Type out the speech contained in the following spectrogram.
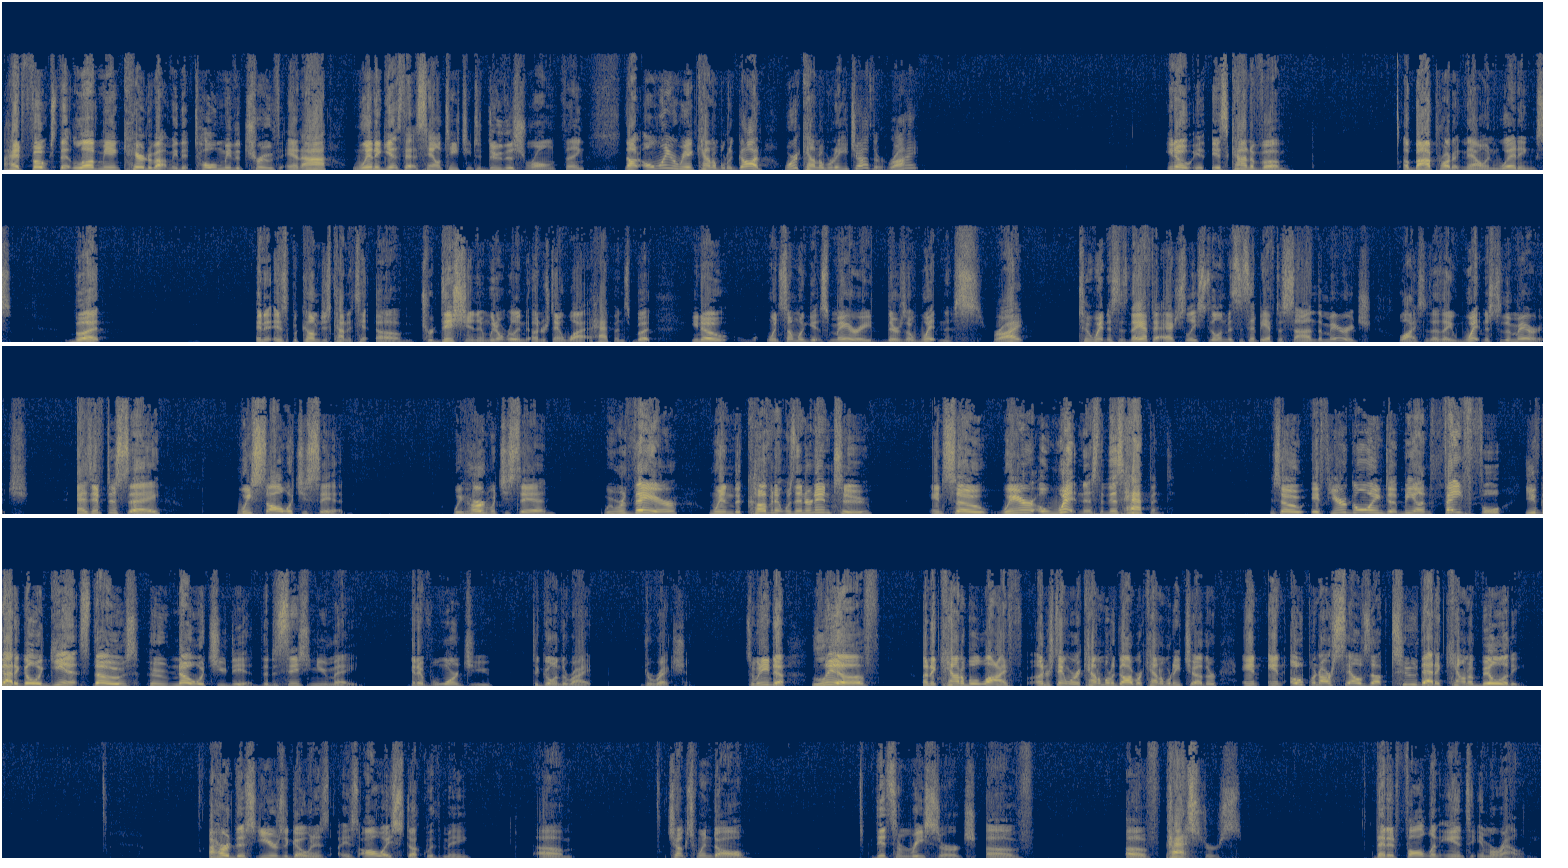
I had folks that loved me and cared about me that told me the truth, and I went against that sound teaching to do this wrong thing. Not only are we accountable to God, we're accountable to each other, right? You know, it, it's kind of a, a byproduct now in weddings, but and it's become just kind of t- uh, tradition, and we don't really understand why it happens. But you know, when someone gets married, there's a witness, right? Two witnesses. They have to actually, still in Mississippi, have to sign the marriage license as a witness to the marriage, as if to say, we saw what you said. We heard what you said. We were there when the covenant was entered into. And so we're a witness that this happened. So if you're going to be unfaithful, you've got to go against those who know what you did, the decision you made, and have warned you to go in the right direction. So we need to live an accountable life, understand we're accountable to God, we're accountable to each other, and, and open ourselves up to that accountability. I heard this years ago, and it's, it's always stuck with me. Um, Chuck Swindoll did some research of, of pastors that had fallen into immorality.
